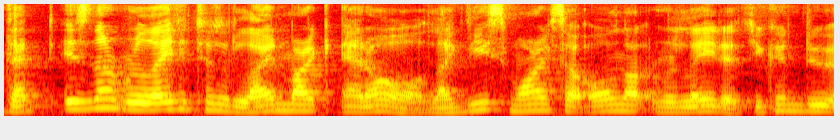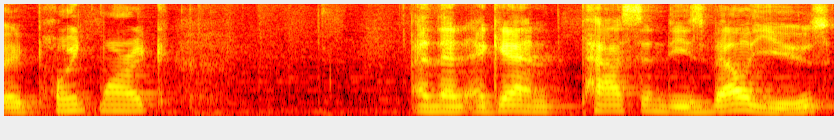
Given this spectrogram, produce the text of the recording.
that is not related to the line mark at all. Like these marks are all not related. You can do a point mark and then again pass in these values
